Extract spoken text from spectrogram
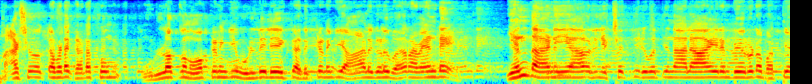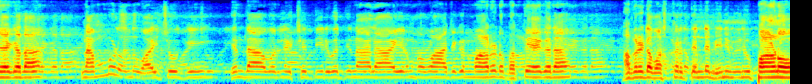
ഭാഷയൊക്കെ അവിടെ കിടക്കും. ഉള്ളൊക്കെ നോക്കണമെങ്കിൽ ഉള്ളിലേക്ക് അടുക്കണമെങ്കിൽ ആളുകൾ വേറെ വേണ്ടേ? എന്താണ് ഈ ആ ഒരു ലക്ഷത്തി ഇരുപത്തിനാലായിരം പേരുടെ പ്രത്യേകത? നമ്മളൊന്ന് വായിച്ചു നോക്കി. എന്താ ഒരു ലക്ഷത്തി ഇരുപത്തിനാലായിരം പ്രവാചകന്മാരുടെ പ്രത്യേകത? അവരുടെ വസ്ത്രത്തിന്റെ മിനുമിനുപ്പാണോ?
